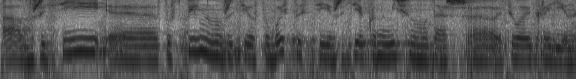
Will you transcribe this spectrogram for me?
А в житті е, суспільному, в житті особистості, в житті економічному теж е, цілої країни.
